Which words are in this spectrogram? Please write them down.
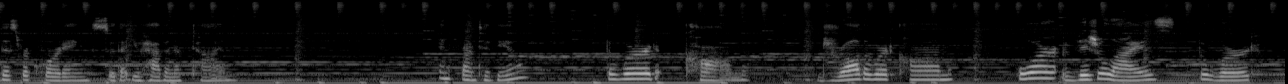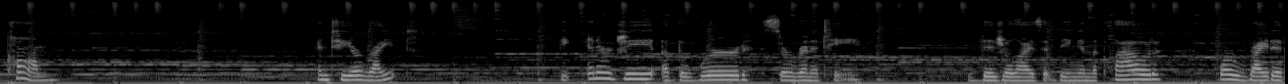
this recording so that you have enough time. In front of you, the word calm. Draw the word calm or visualize the word calm. And to your right, the energy of the word serenity. Visualize it being in the cloud or write it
